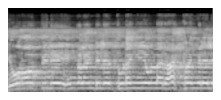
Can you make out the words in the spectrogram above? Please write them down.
യൂറോപ്പിൽ ഇംഗ്ലണ്ടിൽ തുടങ്ങിയുള്ള രാഷ്ട്രങ്ങളിൽ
